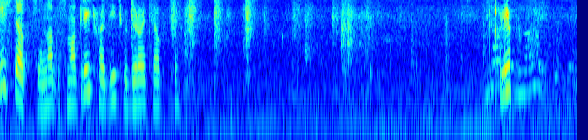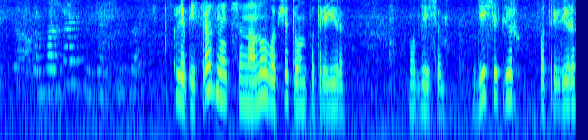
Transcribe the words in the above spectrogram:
Есть акции. Надо смотреть, ходить, выбирать акции. Хлеб. Хлеб есть разная цена, но вообще-то он по 3 лиры. Вот здесь он 10 лир, по 3 лиры,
